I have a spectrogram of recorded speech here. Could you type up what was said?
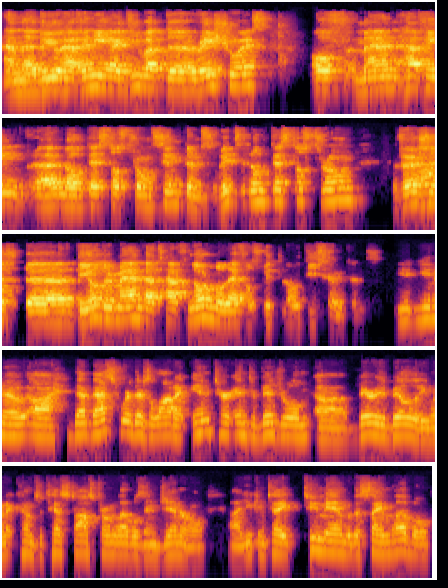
And uh, do you have any idea what the ratio is of men having uh, low testosterone symptoms with low testosterone versus the, the other men that have normal levels with low T symptoms? You, you know, uh, that, that's where there's a lot of inter-individual uh, variability when it comes to testosterone levels in general. Uh, you can take two men with the same level,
